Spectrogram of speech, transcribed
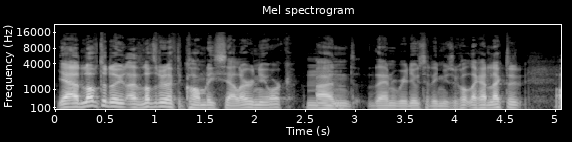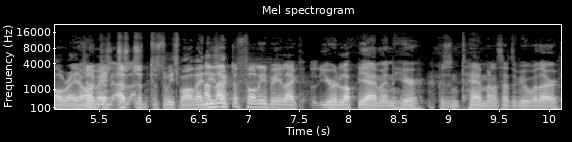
yeah, I'd love to do. I'd love to do like the Comedy Cellar in New York, and then Radio City Musical. Like, I'd like to. All right. Oh, I mean? just, just, just a wee small venue. I'd like to fully be like, "You're lucky I'm in here," because in ten minutes I have to be over there.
